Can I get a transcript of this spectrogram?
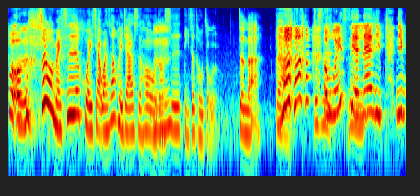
我我，所以我每次回家晚上回家的时候，我都嗯是低着头走的。真的、啊。对啊，就是很危险呢、你你不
